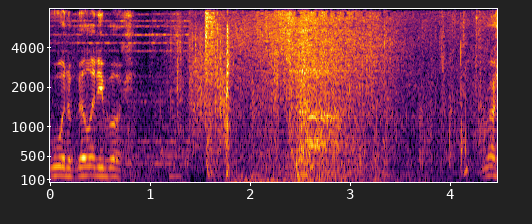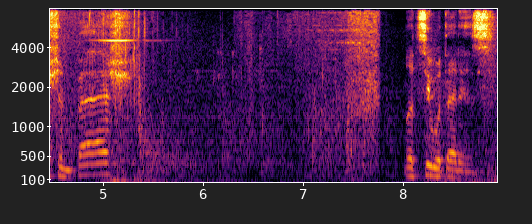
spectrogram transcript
Ooh, an ability book. Russian Bash. Let's see what that is.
